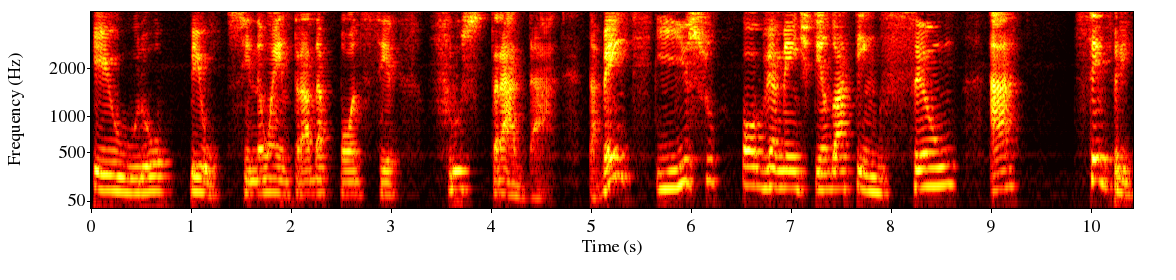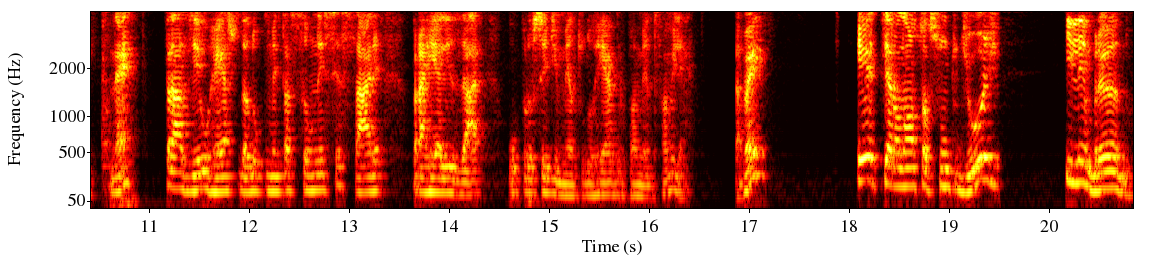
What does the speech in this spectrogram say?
europeu. Senão a entrada pode ser frustrada. Tá bem? E isso, obviamente, tendo atenção a sempre, né? Trazer o resto da documentação necessária para realizar o procedimento do reagrupamento familiar. Tá bem? Esse era o nosso assunto de hoje. E lembrando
